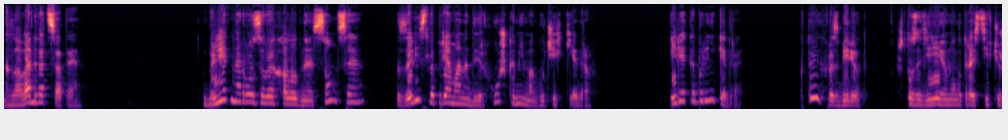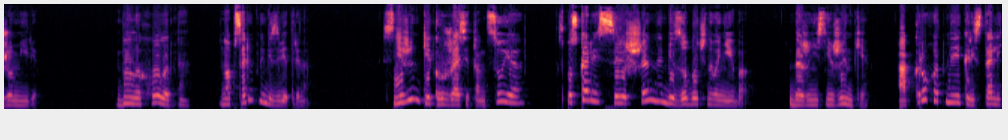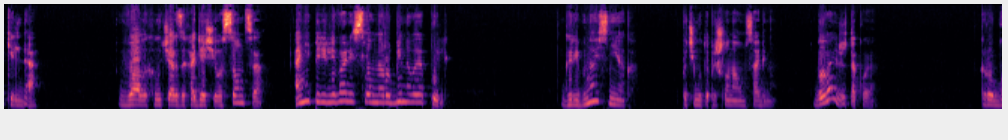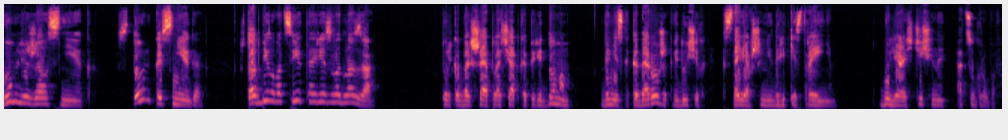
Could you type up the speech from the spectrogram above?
Глава 20. Бледно-розовое холодное солнце зависло прямо над верхушками могучих кедров. Или это были не кедры? Кто их разберет, что за деревья могут расти в чужом мире? Было холодно, но абсолютно безветренно. Снежинки, кружась и танцуя, спускались с совершенно безоблачного неба. Даже не снежинки, а крохотные кристаллики льда – в валых лучах заходящего солнца они переливались, словно рубиновая пыль. «Грибной снег», — почему-то пришло на ум Сабину. «Бывает же такое». Кругом лежал снег. Столько снега, что от белого цвета резало глаза. Только большая площадка перед домом, да несколько дорожек, ведущих к стоявшим недалеке строениям, были расчищены от сугробов.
